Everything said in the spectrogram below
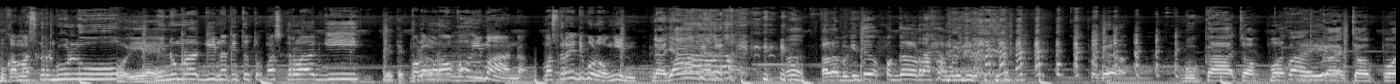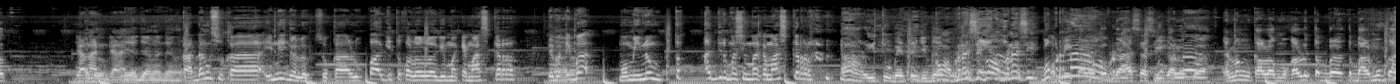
buka masker dulu. Oh, iya ya? Minum lagi, nanti tutup masker lagi. Kalau ngerokok gimana? Maskernya dibolongin. Nah jangan. Eh, kalau begitu pegel rahang lu juga. pegel. Buka, copot, buka, Buka, iya. copot. Jangan, Aduh, jangan. Iya jangan jangan. Kadang suka ini gak lu? Suka lupa gitu kalau lu lagi pakai masker. Tiba-tiba mau minum, tek anjir masih pakai masker. Ah itu bete juga. Gue pernah sih, gue pernah sih. Gua Tapi pernah. kalau gue berasa sih kalau gue. Emang kalau muka lu tebal tebal muka.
